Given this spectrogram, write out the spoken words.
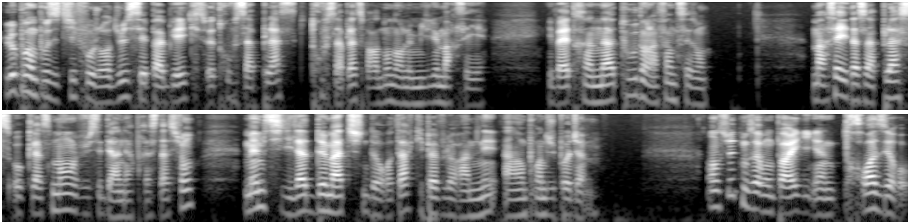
Le point positif aujourd'hui, c'est Pabgay qui se trouve sa place, qui trouve sa place pardon, dans le milieu marseillais. Il va être un atout dans la fin de saison. Marseille est à sa place au classement vu ses dernières prestations, même s'il a deux matchs de retard qui peuvent le ramener à un point du podium. Ensuite, nous avons Paris qui gagne 3-0.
